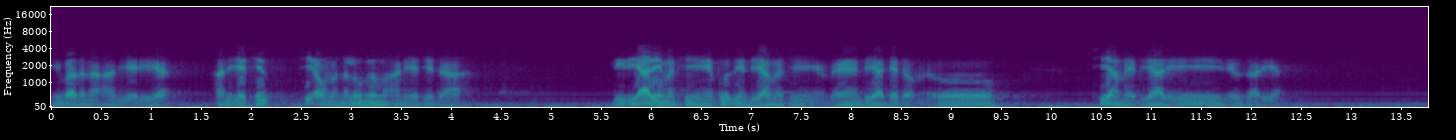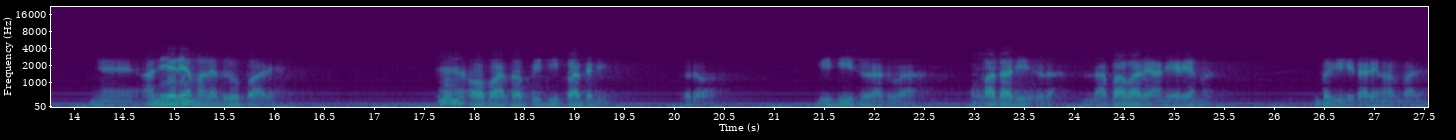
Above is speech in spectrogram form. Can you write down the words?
ဝိပဿနာအန္တရာယ်တွေကအန္တရာယ်ဖြစ် ဖြစ်အောင်လို့နှလုံးသွင်းမှအန္တရာယ်ဖြစ်တာဒီတရားတွေမဖြစ်ရင်ဘုဇင်တရားမဖြစ်ရင်ဘယ်တရားတက်တော့မလို့ဖြစ်ရမယ်တရားတွေဒီဥစ္စာတွေကအဲအန္တရာယ်ထဲမှာလည်းသူတို့ပါတယ်ဩဘာသောပိဋိပတ္တိဆိုတော့ပိဋိဆိုတာသူကပါဒတိဆိုတာလာပါပါတဲ့အနေရဲမှာဥပကိလေသာတွေမှာပါတယ်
